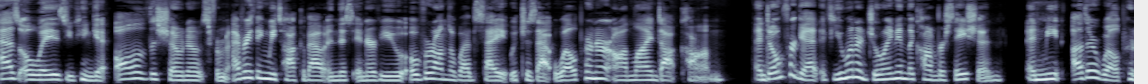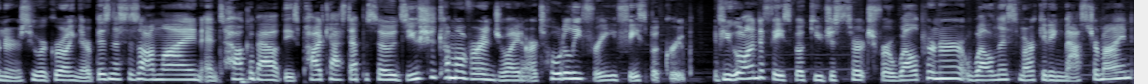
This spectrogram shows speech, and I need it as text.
As always, you can get all of the show notes from everything we talk about in this interview over on the website, which is at wellpreneuronline.com. And don't forget, if you want to join in the conversation and meet other wellpreneurs who are growing their businesses online and talk about these podcast episodes, you should come over and join our totally free Facebook group. If you go onto Facebook, you just search for Wellpreneur Wellness Marketing Mastermind,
